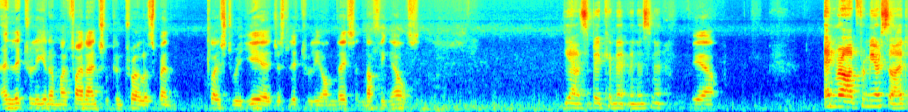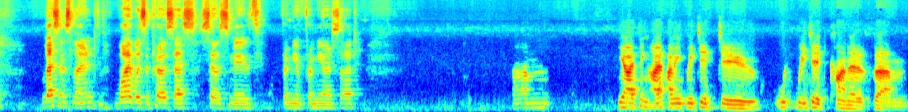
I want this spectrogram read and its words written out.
And literally, you know, my financial controller spent close to a year just literally on this and nothing else. Yeah, it's a big commitment, isn't it? Yeah. And Rob, from your side, lessons learned. Why was the process so smooth from your from your side? Um, yeah, I think I, I mean we did do we, we did kind of um,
